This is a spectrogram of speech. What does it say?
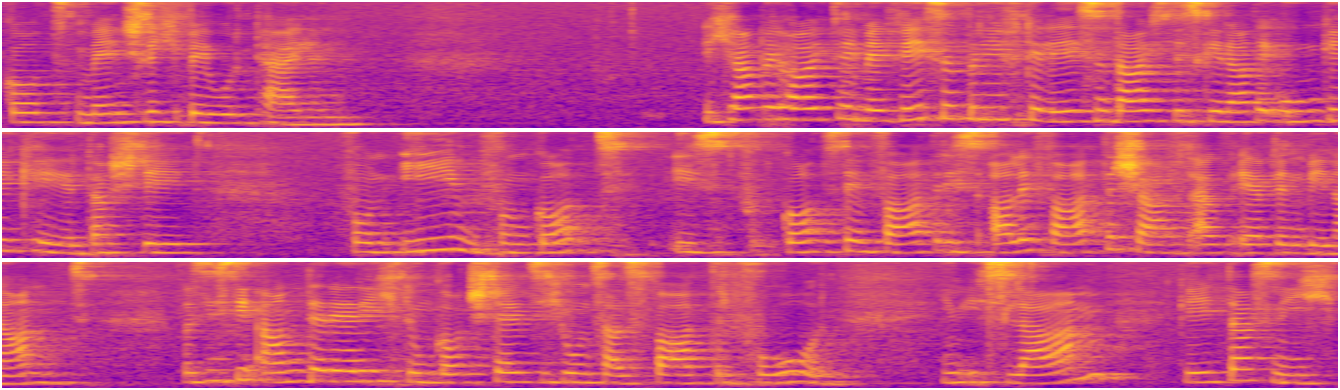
Gott menschlich beurteilen. Ich habe heute im Epheserbrief gelesen, da ist es gerade umgekehrt. Da steht, von ihm, von Gott, ist Gott dem Vater, ist alle Vaterschaft auf Erden benannt. Das ist die andere Richtung. Gott stellt sich uns als Vater vor. Im Islam geht das nicht.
